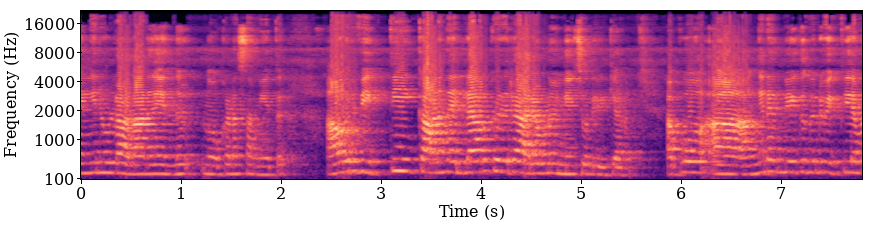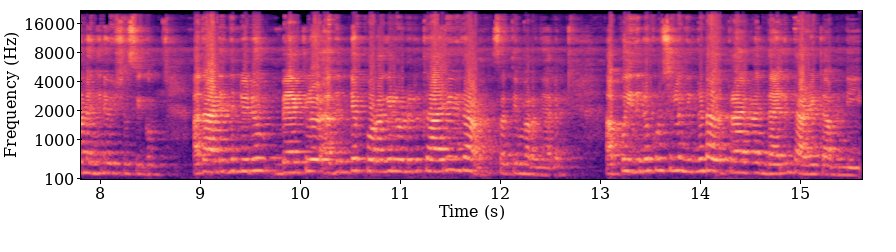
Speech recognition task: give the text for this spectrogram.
എങ്ങനെയുള്ള ആളാണ് എന്ന് നോക്കണ സമയത്ത് ആ ഒരു വ്യക്തി കാണുന്ന എല്ലാവർക്കും എതിരെ ആരോപണം ഉന്നയിച്ചുകൊണ്ടിരിക്കുകയാണ്. അപ്പോ അങ്ങനെ ഉന്നയിക്കുന്ന ഒരു വ്യക്തി നമ്മൾ എങ്ങനെ വിശ്വസിക്കും? അതാണ് ഇതിന്റെ ഒരു ബാക്കിൽ അതിന്റെ പുറകിലുള്ള ഒരു കാര്യം ഇതാണ് സത്യം പറഞ്ഞാൽ അപ്പൊ ഇതിനെ കുറിച്ചുള്ള നിങ്ങളുടെ അഭിപ്രായങ്ങൾ എന്തായാലും താഴെ കമന്റ് ചെയ്യാം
